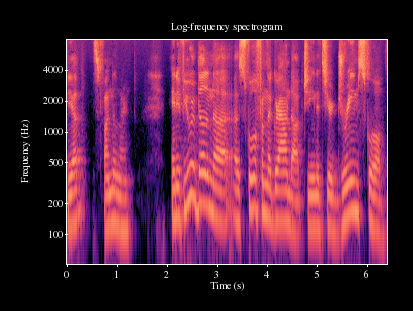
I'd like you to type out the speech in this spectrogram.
Yep, it's fun to learn. And if you were building a, a school from the ground up, Jean, it's your dream school.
